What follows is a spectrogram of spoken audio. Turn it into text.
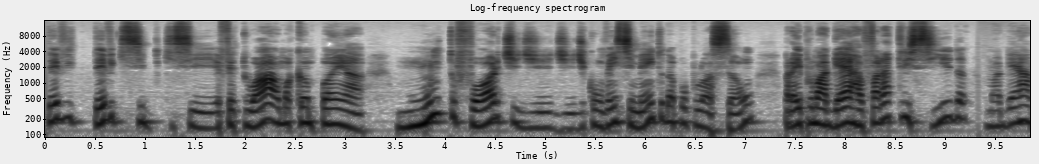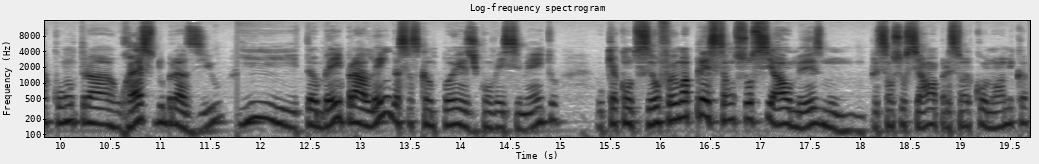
teve, teve que, se, que se efetuar uma campanha muito forte de, de, de convencimento da população para ir para uma guerra fratricida, uma guerra contra o resto do Brasil e também para além dessas campanhas de convencimento, o que aconteceu foi uma pressão social mesmo, uma pressão social, uma pressão econômica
